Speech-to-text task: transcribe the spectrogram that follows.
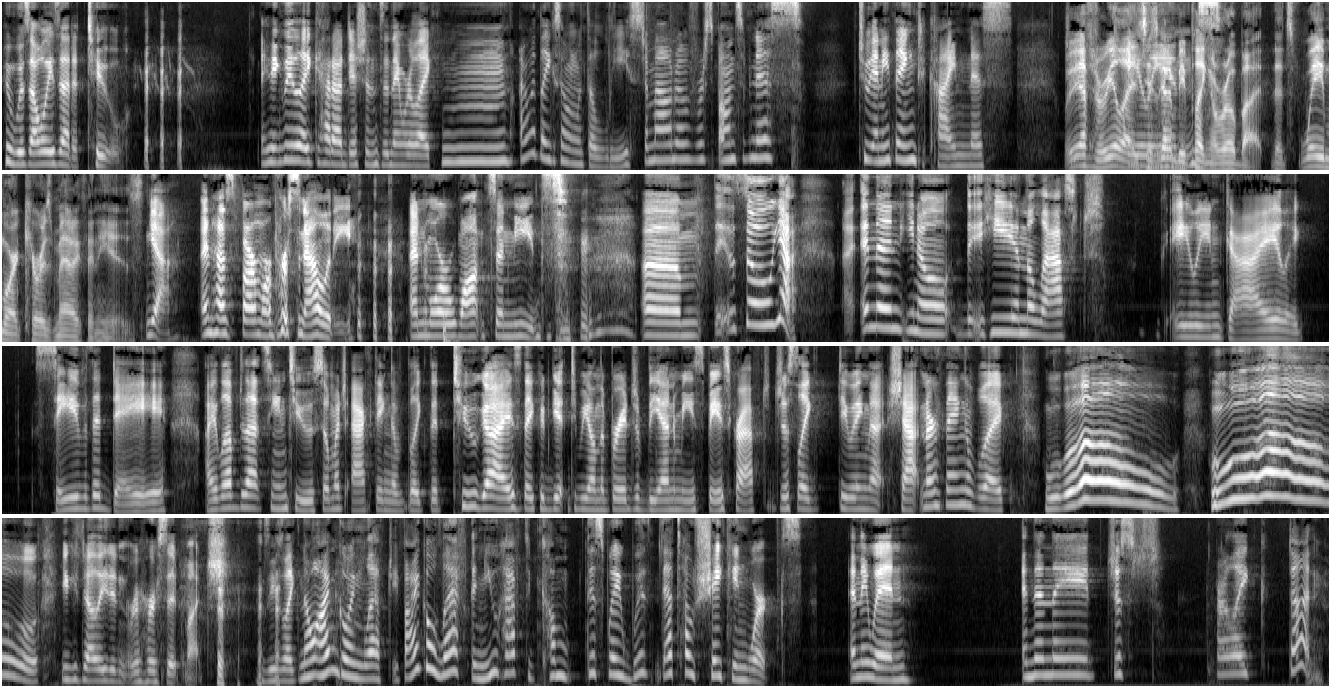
who was always at a 2. I think they like had auditions and they were like, "Hmm, I would like someone with the least amount of responsiveness to anything, to kindness." We have to realize he's going to be playing a robot that's way more charismatic than he is. Yeah, and has far more personality and more wants and needs. um, so yeah, and then you know the, he and the last alien guy like save the day. I loved that scene too. So much acting of like the two guys they could get to be on the bridge of the enemy spacecraft, just like doing that Shatner thing of like, whoa, whoa. You could tell he didn't rehearse it much because he's like, no, I'm going left. If I go left, then you have to come this way with. That's how shaking works. And they win, and then they just are like, done.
